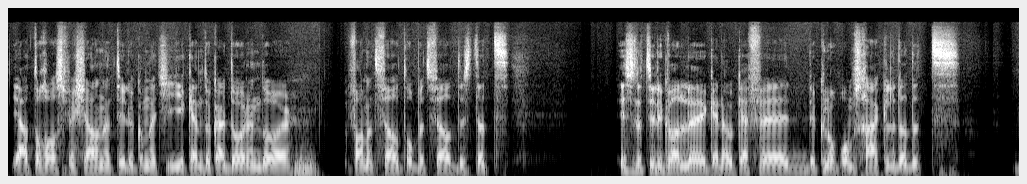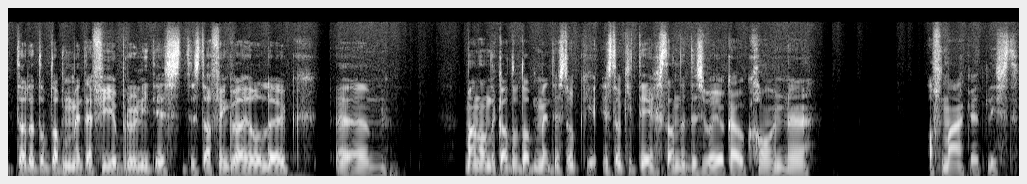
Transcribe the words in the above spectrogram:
ja, toch wel speciaal natuurlijk, omdat je, je kent elkaar door en door. Van het veld op het veld. Dus dat is natuurlijk wel leuk. En ook even de knop omschakelen dat het, dat het op dat moment even je broer niet is. Dus dat vind ik wel heel leuk. Ehm, maar aan de andere kant, op dat moment is het ook, je- is het ook je tegenstander. Dus wil je elkaar ook gewoon eh, afmaken, het liefst.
